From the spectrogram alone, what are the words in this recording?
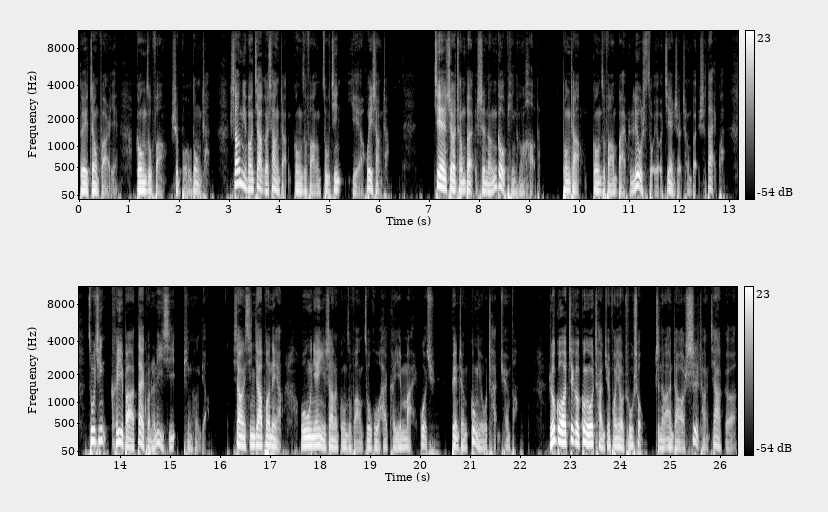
对政府而言，公租房是不动产，商品房价格上涨，公租房租金也会上涨，建设成本是能够平衡好的。通常。公租房百分之六十左右建设成本是贷款，租金可以把贷款的利息平衡掉。像新加坡那样，五年以上的公租房租户还可以买过去，变成共有产权房。如果这个共有产权房要出售，只能按照市场价格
